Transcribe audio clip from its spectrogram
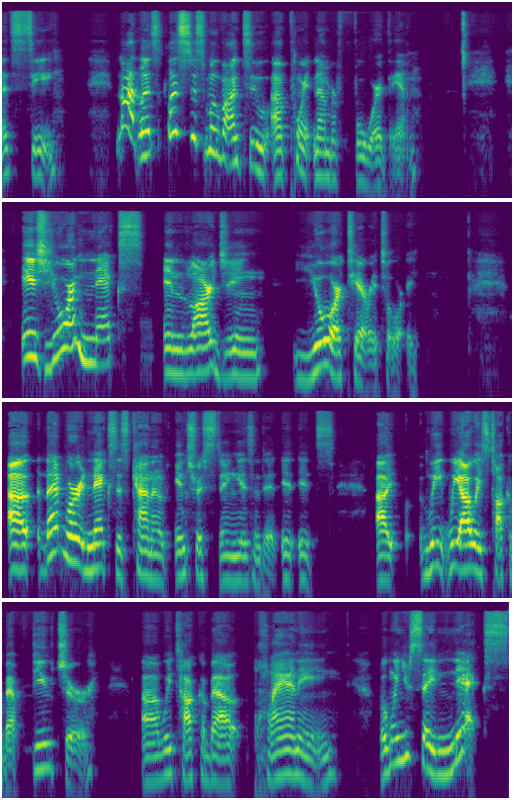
Let's see. Not let's let's just move on to uh, point number four then. Is your next enlarging your territory? Uh, that word next is kind of interesting, isn't it? it it's uh, we we always talk about future, uh, we talk about planning, but when you say next,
